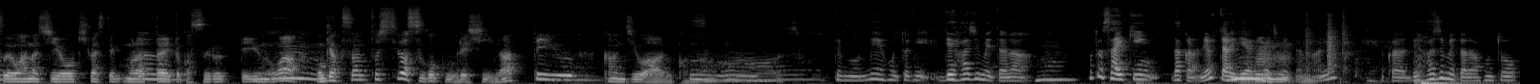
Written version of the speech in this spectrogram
そういうお話を聞かせてもらったりとかするっていうのは、うんお客さんとしてはすごく嬉しいなっていう感じはあるかな。でもね本当に出始めたらうん。本当最近だからね2人でやり始めたのはね、だから出始めたら本当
